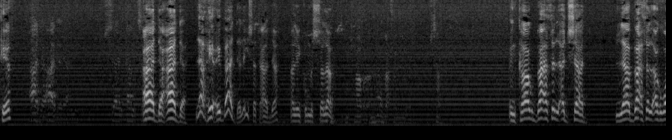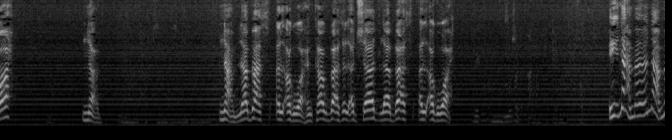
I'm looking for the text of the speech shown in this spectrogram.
كيف؟ عادة عادة. لا هي عبادة ليست عادة. عليكم السلام. إنكار بعث الأجساد لا بعث الأرواح؟ نعم. نعم لا بعث الأرواح. إنكار بعث الأجساد لا بعث الأرواح. إي نعم نعم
